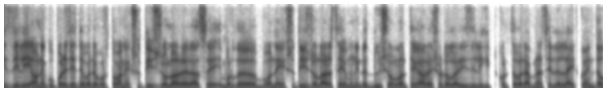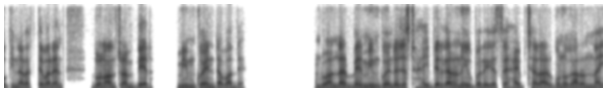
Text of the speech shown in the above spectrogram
ইজিলি অনেক উপরে যেতে পারে, বর্তমানে একশো তিরিশ ডলারের আছে। বর্তমানে একশো তিরিশ ডলার আছে এবং এটা দুইশো ডলার থেকে আড়াইশো ডলার ইজিলি হিট করতে পারে। আপনার ছেলে লাইট কয়েনটাও কিনে রাখতে পারেন। ডোনাল্ড ট্রাম্পের মিম কয়েনটা বাদে। ডোনাল্ড ট্রাম্পের মিম কয়েনটা জাস্ট হাইপের কারণে উপরে গেছে। হাইপ ছাড়া আর কোনো কারণ নাই।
